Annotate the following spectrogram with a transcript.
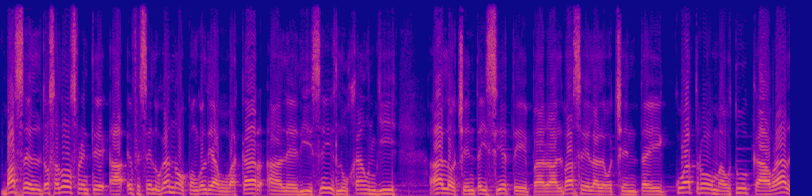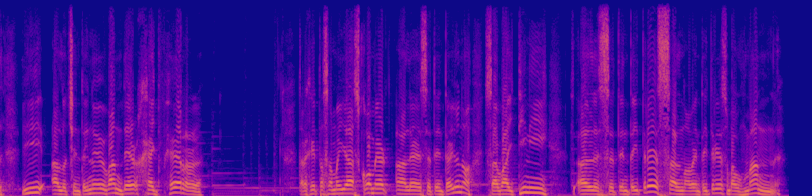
Basel 2 a 2 frente a FC Lugano con gol de Abubakar al 16, Lujanji al 87 para el Basel al 84 Mautu Cabral y al 89 Van der Heidfer. Tarjetas amarillas Comer al 71, Sabaitini al 73, al 93 Baumann.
